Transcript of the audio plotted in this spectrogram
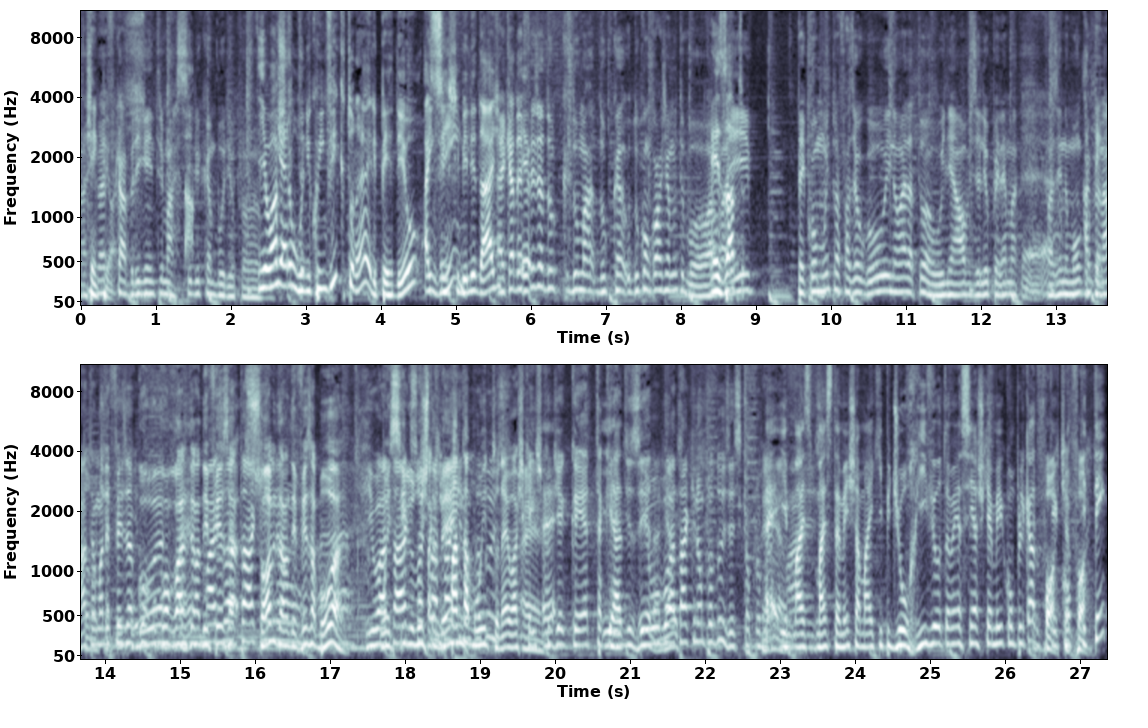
Acho Tem que vai piores. ficar briga entre Marcílio e Camboriú, provavelmente. E eu E acho era o que- único invicto, né? Ele perdeu a invencibilidade. É que a defesa do, do, do, Can- do Concorde é muito boa. O Exato. Pecou muito pra fazer o gol e não era à toa. O William Alves ali, o Perema, fazendo um bom campeonato. É uma defesa boa. O Concorde tem uma é, defesa sólida, não- uma defesa boa. E o o ataque só que também. não muito, né? Eu acho que é É. isso que o Diego Canhete tá querendo a- dizer, E o, né? o aliás. ataque não produz, esse que é o problema. É, e mas, mas também chamar a equipe de horrível também, assim, acho que é meio complicado. É forte, porque, é forte. Tem,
